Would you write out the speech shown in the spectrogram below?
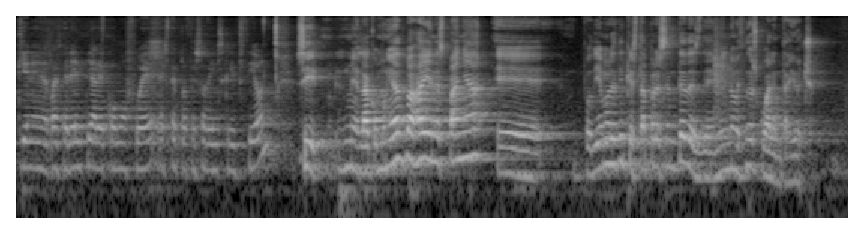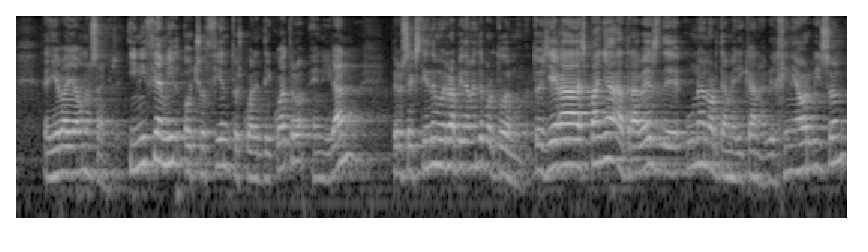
tiene referencia de cómo fue este proceso de inscripción? Sí, la comunidad Bahá'í en España eh, podríamos decir que está presente desde 1948. Se lleva ya unos años. Inicia en 1844 en Irán, pero se extiende muy rápidamente por todo el mundo. Entonces llega a España a través de una norteamericana, Virginia Orbison,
